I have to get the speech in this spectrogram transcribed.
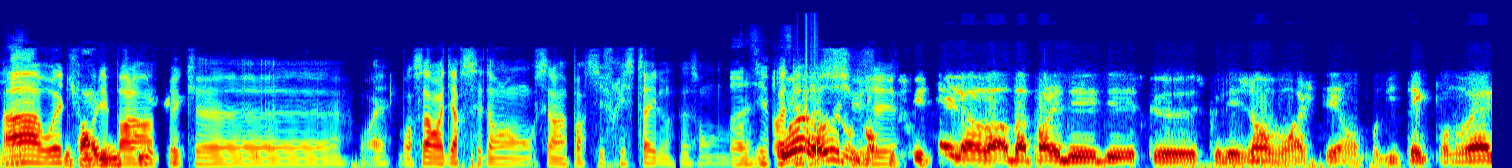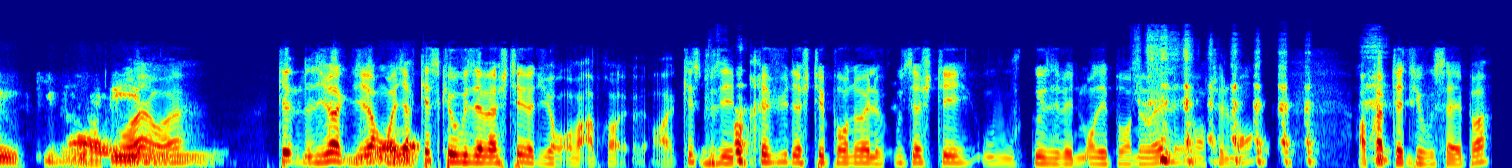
Ah ouais, De tu voulais de parler un truc. Euh... Ouais, bon, ça, on va dire que c'est dans, c'est dans la partie freestyle, de toute façon. Vas-y, Ouais, de ouais, sujet. freestyle, là, on va, on va parler des, des, ce, que, ce que les gens vont acheter en produits tech pour Noël ou ce qu'ils vont Ah, offrir. ouais, ou- ouais. Déjà, déjà, on va dire qu'est-ce que vous avez acheté là durant. enfin, après, alors, qu'est-ce que vous avez prévu d'acheter pour Noël? Vous achetez ou que vous avez demandé pour Noël éventuellement? Après, peut-être que vous savez pas.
